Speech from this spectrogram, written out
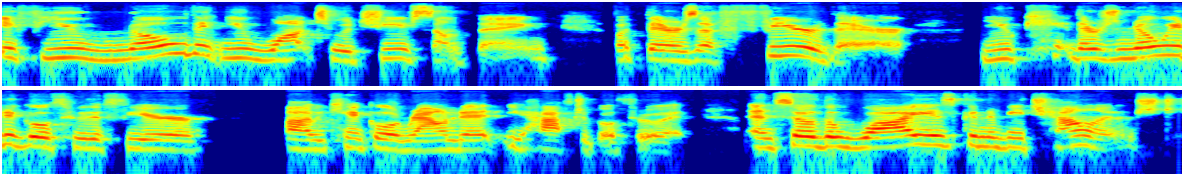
if you know that you want to achieve something, but there's a fear there, you can't. There's no way to go through the fear. Um, you can't go around it. You have to go through it. And so the why is going to be challenged,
